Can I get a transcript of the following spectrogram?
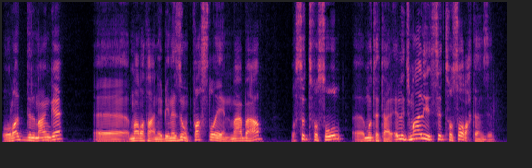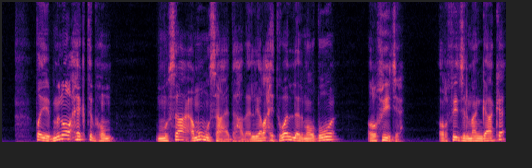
ورد المانجا آه، مرة ثانية. بينزلون فصلين مع بعض وست فصول آه، متتالية. الاجمالي ست فصول راح تنزل. طيب منو راح يكتبهم؟ مساعد مو مساعد هذا اللي راح يتولى الموضوع رفيجة. رفيج المانجاكا.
